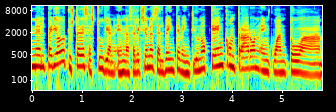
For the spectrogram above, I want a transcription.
En el periodo que ustedes estudian en las elecciones del 2021, ¿qué encontraron? en cuanto a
